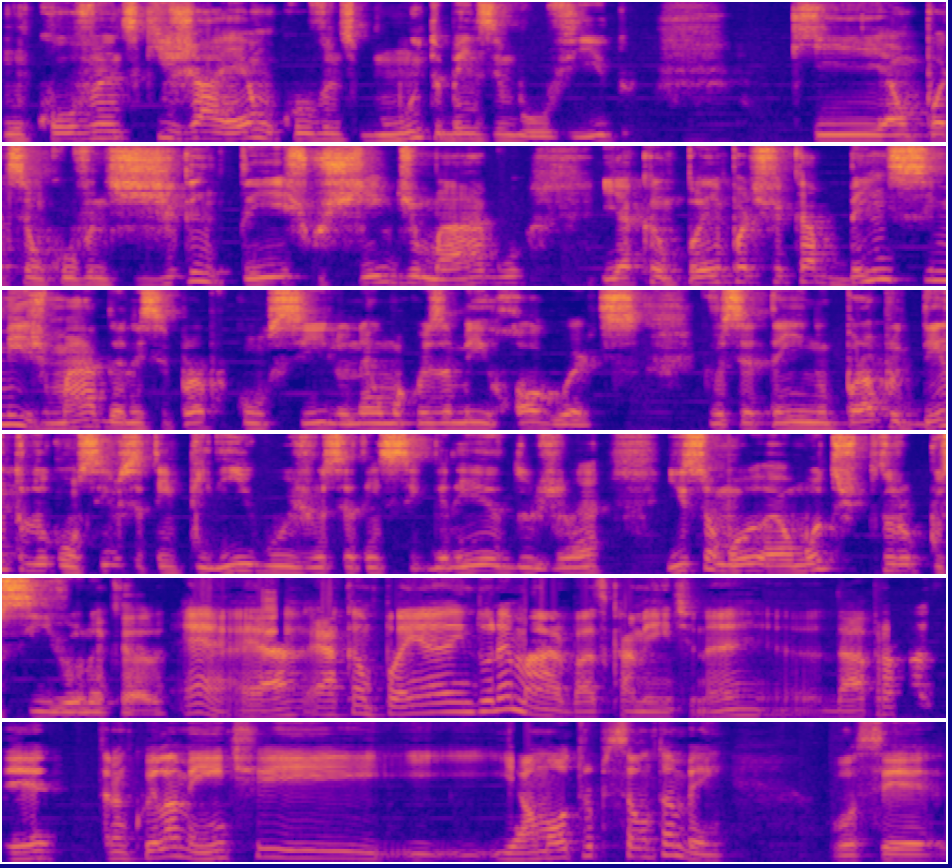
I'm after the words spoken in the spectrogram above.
um Covenant que já é um Covenant muito bem desenvolvido, que é um, pode ser um Covenant gigantesco, cheio de mago, e a campanha pode ficar bem mesmada nesse próprio concílio, né? Uma coisa meio Hogwarts, você tem no próprio dentro do concílio você tem perigos, você tem segredos, né? Isso é uma, é uma outra estrutura possível, né, cara? É, é a, é a campanha em Duremar, basicamente, né? Dá para fazer tranquilamente e, e, e é uma outra opção também. Você,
